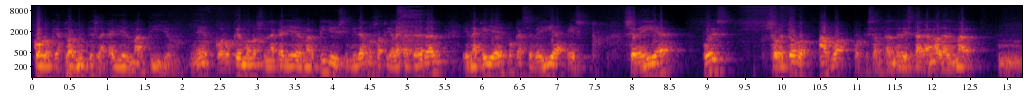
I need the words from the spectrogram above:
con lo que actualmente es la calle del Martillo. ¿eh? Coloquémonos en la calle del Martillo y si miramos hacia la catedral, en aquella época se veía esto se veía, pues, sobre todo agua, porque Santander está ganada al mar mm,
